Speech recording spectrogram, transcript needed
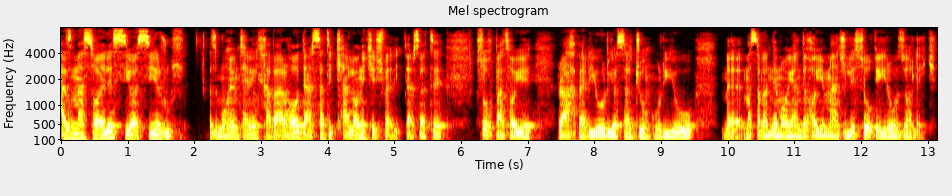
از مسائل سیاسی روز از مهمترین خبرها در سطح کلان کشوری در سطح صحبتهای رهبری و ریاست جمهوری و مثلا نماینده های مجلس و غیره و زالک.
